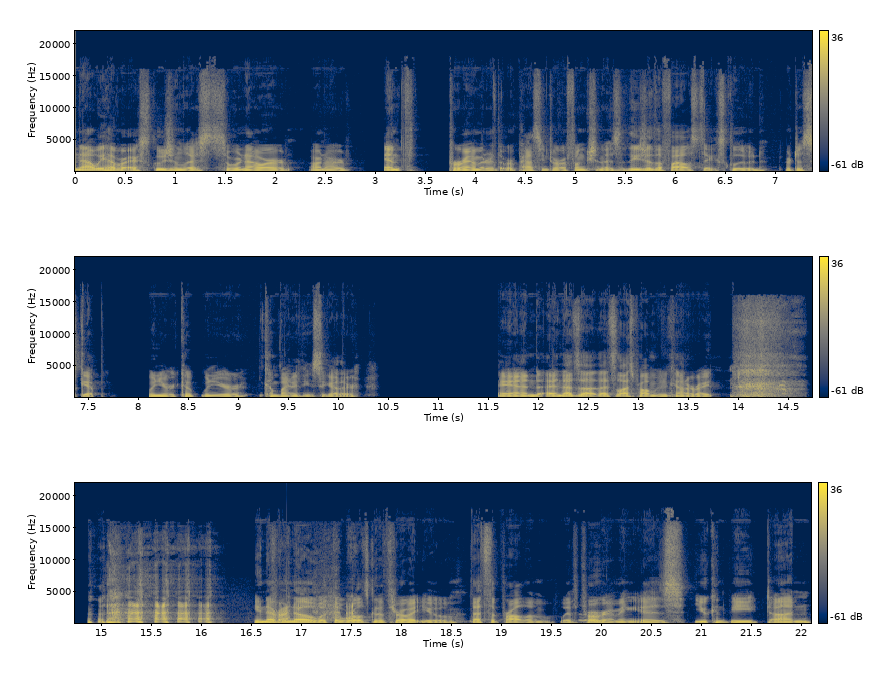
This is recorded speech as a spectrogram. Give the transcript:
now we have our exclusion list. So we're now our on our nth parameter that we're passing to our function is these are the files to exclude or to skip when you're co- when you're combining things together. And and that's a that's the last problem we encounter, right? you never Right. know what the world's going to throw at you. That's the problem with programming is you can be done,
